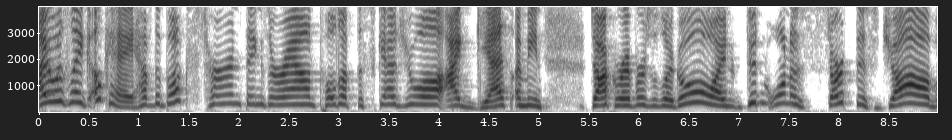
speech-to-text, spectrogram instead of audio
I was like, okay, have the Bucks turned things around, pulled up the schedule? I guess. I mean, Doc Rivers was like, oh, I didn't want to start this job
